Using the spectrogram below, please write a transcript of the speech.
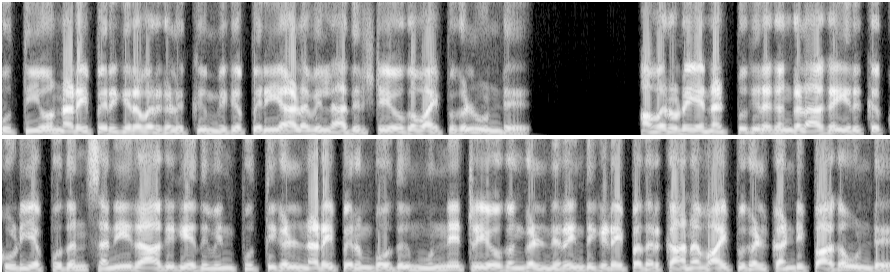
புத்தியோ நடைபெறுகிறவர்களுக்கு மிகப்பெரிய அளவில் அதிர்ஷ்டயோக வாய்ப்புகள் உண்டு. அவருடைய நட்பு கிரகங்களாக இருக்கக்கூடிய புதன் சனி ராகுகேதுவின் புத்திகள் நடைபெறும்போது முன்னேற்ற யோகங்கள் நிறைந்து கிடைப்பதற்கான வாய்ப்புகள் கண்டிப்பாக உண்டு.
